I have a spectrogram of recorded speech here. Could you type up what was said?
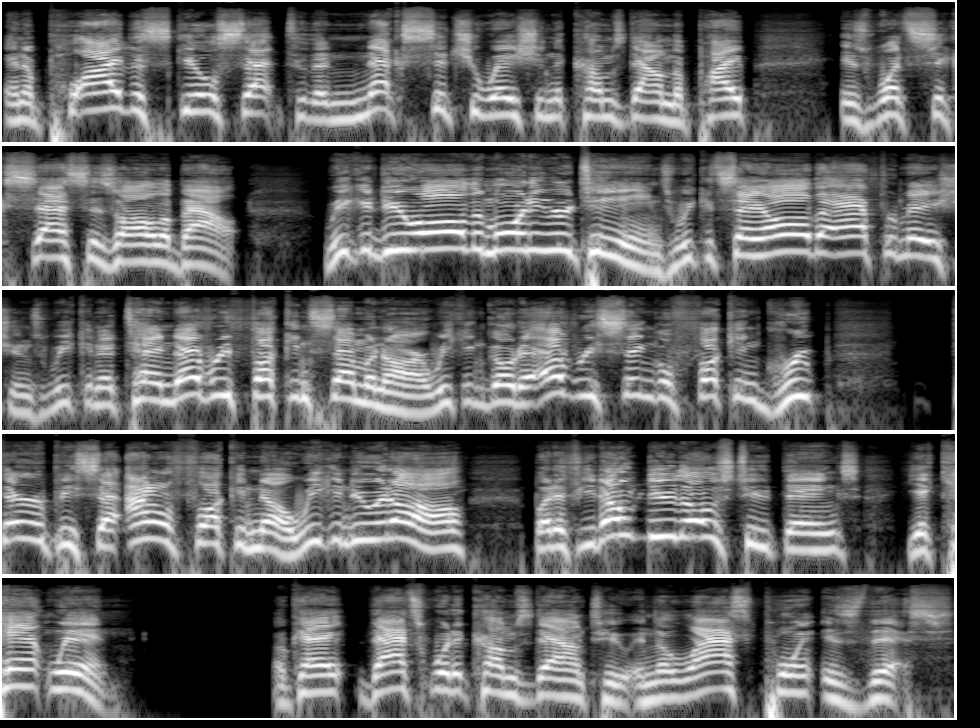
and apply the skill set to the next situation that comes down the pipe is what success is all about. We could do all the morning routines. We could say all the affirmations. We can attend every fucking seminar. We can go to every single fucking group therapy set. I don't fucking know. We can do it all. But if you don't do those two things, you can't win. Okay? That's what it comes down to. And the last point is this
